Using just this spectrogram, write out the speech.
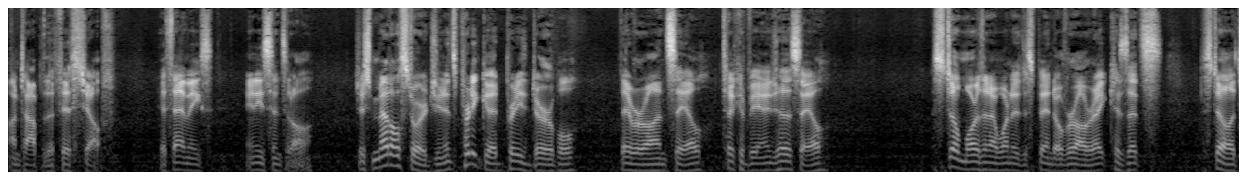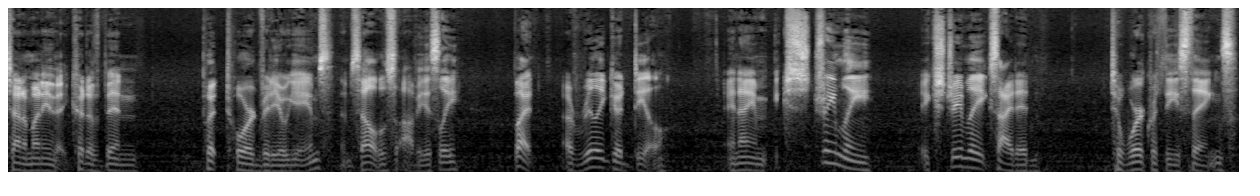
on top of the fifth shelf. If that makes any sense at all just metal storage units. Pretty good, pretty durable. They were on sale. Took advantage of the sale. Still more than I wanted to spend overall, right? Because that's still a ton of money that could have been put toward video games themselves, obviously. But a really good deal. And I am extremely, extremely excited to work with these things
